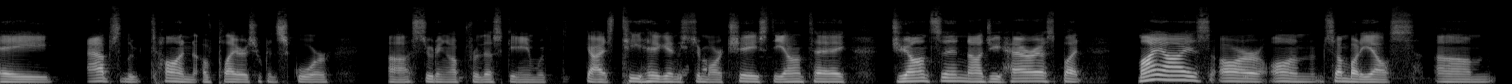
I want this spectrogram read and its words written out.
a absolute ton of players who can score, uh, suiting up for this game with guys Tee Higgins, Ja'Marr Chase, Diontae Johnson, Najee Harris. But my eyes are on somebody else. Um,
